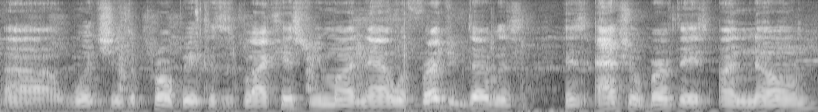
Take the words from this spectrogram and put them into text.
uh, which is appropriate because it's Black History Month. Now, with Frederick Douglass, his actual birthday is unknown,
